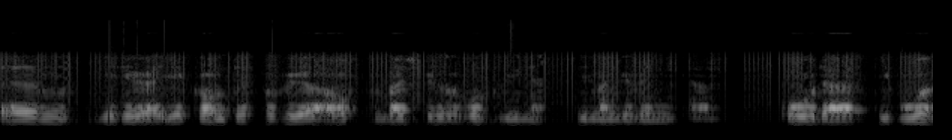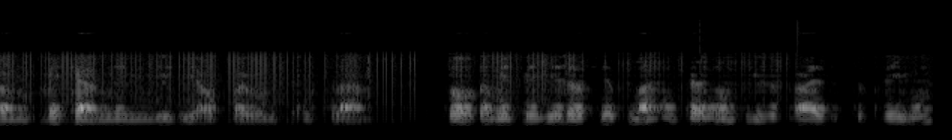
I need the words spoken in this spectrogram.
Ähm, je höher ihr kommt, desto höher auch zum Beispiel Rubine, die man gewinnen kann. Oder die Uhren, Wecker nennen wir die auch bei uns im Clan. So, damit wir hier das jetzt machen können und diese Preise zu kriegen,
